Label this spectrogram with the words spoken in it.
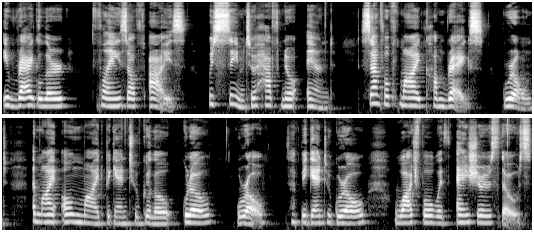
irregular plains of ice, which seemed to have no end. Some of my comrades groaned, and my own mind began to grow, grow, grow, began to grow, watchful with anxious thoughts.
